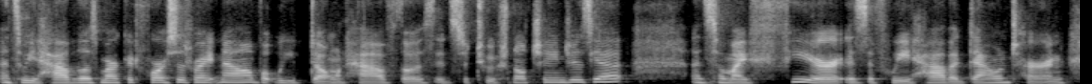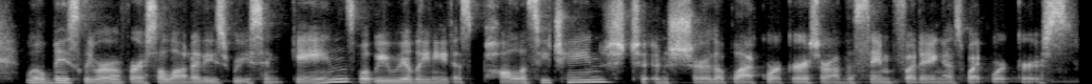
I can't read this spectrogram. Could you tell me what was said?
And so we have those market forces right now, but we don't have those institutional changes yet. And so my fear is if we have a downturn, we'll basically reverse a lot of these recent gains. What we really need is policy change to ensure that black workers are on the same footing as white workers.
